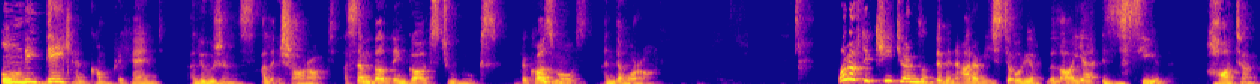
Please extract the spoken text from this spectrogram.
Only they can comprehend allusions, al-isharat, assembled in God's two books, the cosmos and the Quran. One of the key terms of Ibn Arabi's theory of Wilaya is the seal, khatam,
